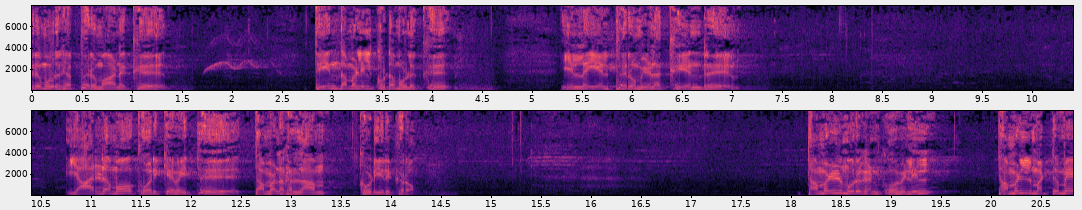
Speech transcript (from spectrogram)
திருமுருக பெருமானுக்கு தீந்தமிழில் குடமுழுக்கு இல்லையில் பெரும் இலக்கு என்று யாரிடமோ கோரிக்கை வைத்து தமிழர்கள் நாம் கூடியிருக்கிறோம். தமிழ் முருகன் கோவிலில் தமிழ் மட்டுமே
